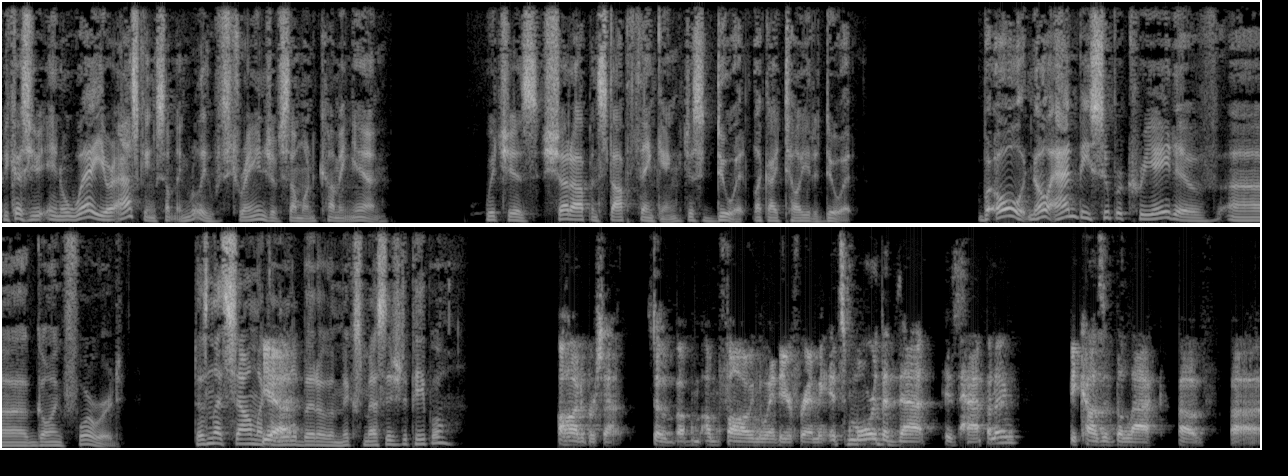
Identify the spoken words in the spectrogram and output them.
Because you, in a way, you're asking something really strange of someone coming in, which is shut up and stop thinking. Just do it like I tell you to do it. But oh no, and be super creative uh, going forward. Doesn't that sound like yeah. a little bit of a mixed message to people? A hundred percent. So I'm, I'm following the way that you're framing. It's more that that is happening because of the lack of uh,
